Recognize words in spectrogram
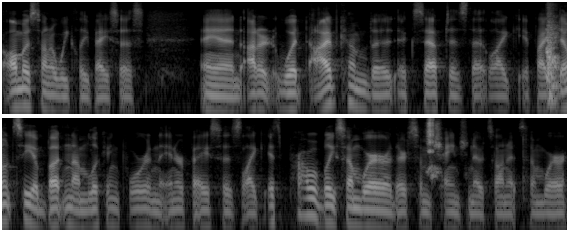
almost on a weekly basis. And I don't, what I've come to accept is that like if I don't see a button I'm looking for in the interface, is like it's probably somewhere. There's some change notes on it somewhere.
